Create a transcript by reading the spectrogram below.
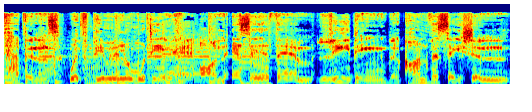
Happens with Phemelo Motene on SAFM, leading the conversation.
